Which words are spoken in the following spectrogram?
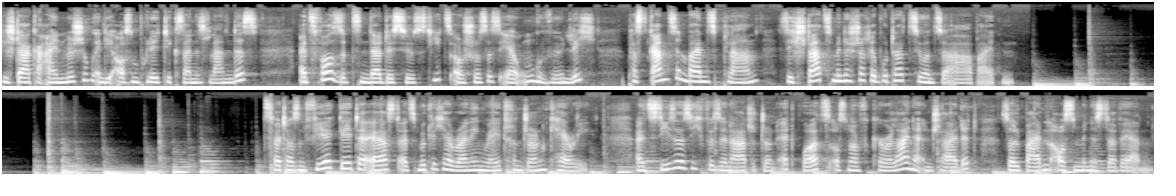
Die starke Einmischung in die Außenpolitik seines Landes, als Vorsitzender des Justizausschusses eher ungewöhnlich, passt ganz in Bidens Plan, sich staatsmännische Reputation zu erarbeiten. 2004 gilt er erst als möglicher Running Mate von John Kerry. Als dieser sich für Senator John Edwards aus North Carolina entscheidet, soll Biden Außenminister werden.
